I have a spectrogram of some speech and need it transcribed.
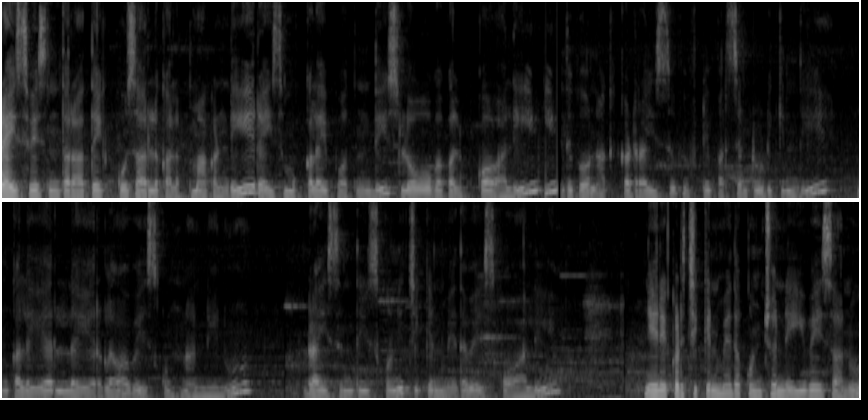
రైస్ వేసిన తర్వాత ఎక్కువ సార్లు కలపమాకండి. రైస్ ముక్కలైపోతుంది. స్లోగా కలుపుకోవాలి. ఇదిగో నాకు ఇక్కడ రైస్ ఫిఫ్టీ పర్సెంట్ ఉడికింది. ఇంకా లేయర్ లేయర్గా వేసుకుంటున్నాను నేను. రైస్ని తీసుకొని చికెన్ మీద వేసుకోవాలి. నేను ఇక్కడ చికెన్ మీద కొంచెం నెయ్యి వేసాను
